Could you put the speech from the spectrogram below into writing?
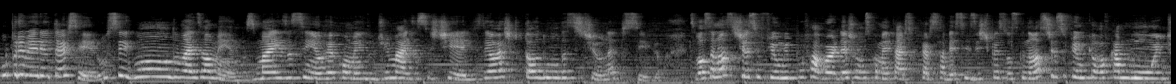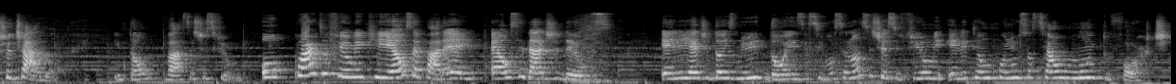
o primeiro e o terceiro, o segundo mais ou menos, mas assim, eu recomendo demais assistir eles. Eu acho que todo mundo assistiu, não é possível. Se você não assistiu esse filme, por favor, deixa nos comentários que eu quero saber se existe pessoas que não assistiram esse filme, que eu vou ficar muito chateada. Então, vá assistir esse filme. O quarto filme que eu separei é o Cidade de Deus. Ele é de 2002 e se você não assistiu esse filme, ele tem um cunho social muito forte.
